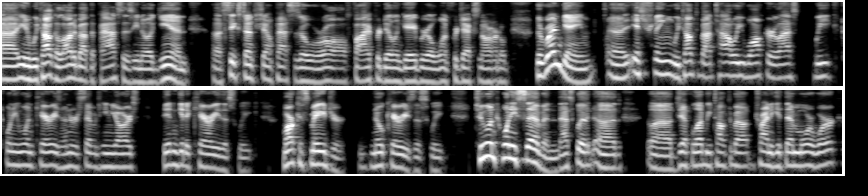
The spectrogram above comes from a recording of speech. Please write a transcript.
Uh, you know, we talk a lot about the passes. You know, again, uh, six touchdown passes overall, five for Dillon Gabriel, one for Jackson Arnold. The run game, uh, interesting. We talked about Tawee Walker last week, 21 carries, 117 yards. Didn't get a carry this week. Marcus Major, no carries this week. Two and 27. That's what uh, uh, Jeff Lebby talked about trying to get them more work.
